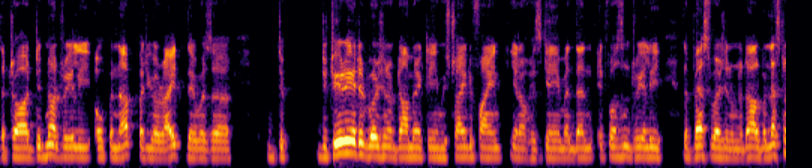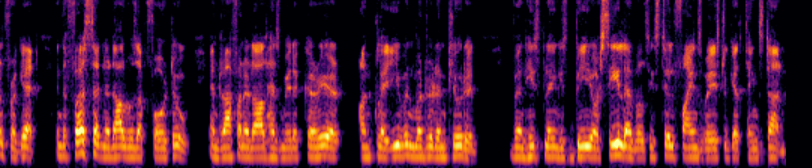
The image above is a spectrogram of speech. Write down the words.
The draw did not really open up, but you're right. There was a deteriorated version of Dominic Thiem who's trying to find you know his game and then it wasn't really the best version of Nadal but let's not forget in the first set Nadal was up 4-2 and Rafa Nadal has made a career on clay even Madrid included when he's playing his B or C levels he still finds ways to get things done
